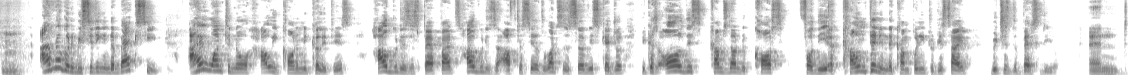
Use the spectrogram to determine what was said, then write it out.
Mm. I'm not going to be sitting in the back seat. I want to know how economical it is, how good is the spare parts, how good is the after sales, what's the service schedule, because all this comes down to cost for the accountant in the company to decide which is the best deal. And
